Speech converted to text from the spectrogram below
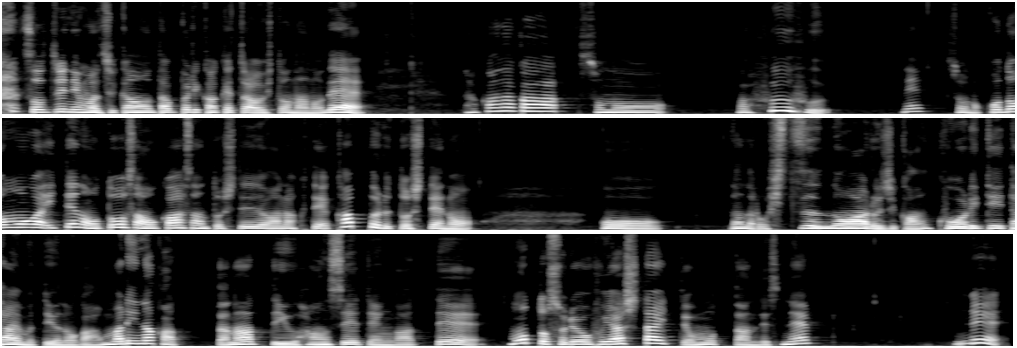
そっちにも時間をたっぷりかけちゃう人なのでなかなかその、まあ、夫婦ねその子供がいてのお父さんお母さんとしてではなくてカップルとしてのこうなんだろう質のある時間クオリティタイムっていうのがあんまりなかったなっていう反省点があってもっとそれを増やしたいって思ったんですね。で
